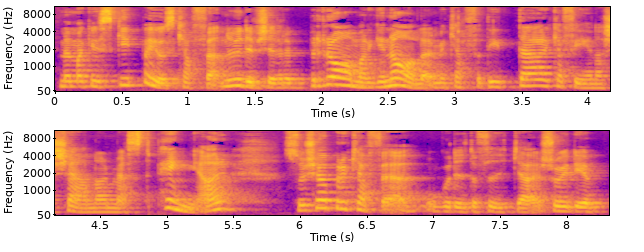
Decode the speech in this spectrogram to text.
men man kan ju skippa just kaffe. Nu är det i och för sig väldigt bra marginaler med kaffe, det är där kaféerna tjänar mest pengar. Så köper du kaffe och går dit och fikar så är det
